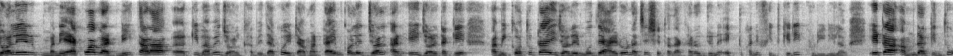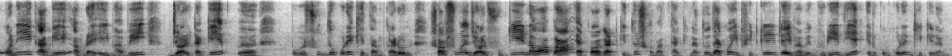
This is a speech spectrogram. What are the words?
জলের মানে অ্যাকোয়াগার্ড নেই তারা কীভাবে জল খাবে? দেখো, এটা আমার টাইম কলের জল, আর এই জলটাকে আমি কতটা এই জলের মধ্যে আয়রন আছে সেটা দেখানোর জন্য একটুখানি ফিটকেরি ঘুরিয়ে নিলাম। এটা আমরা কিন্তু অনেক আগে আমরা এইভাবেই জলটাকে শুদ্ধ করে খেতাম। কারণ সবসময় জল ফুটিয়ে নেওয়া বা অ্যাকোয়াগার্ড কিন্তু সবার থাকে না। তো দেখো, এই ফিটকারিটা এইভাবে ঘুরিয়ে দিয়ে এরকম করে ঢেকে রাখব।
